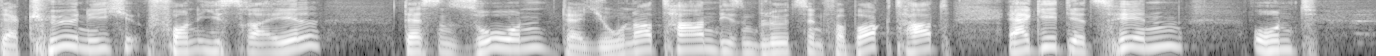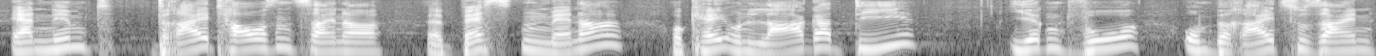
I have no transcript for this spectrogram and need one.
der König von Israel, dessen Sohn, der Jonathan, diesen Blödsinn verbockt hat, er geht jetzt hin und er nimmt 3000 seiner äh, besten Männer, okay, und lagert die irgendwo, um bereit zu sein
